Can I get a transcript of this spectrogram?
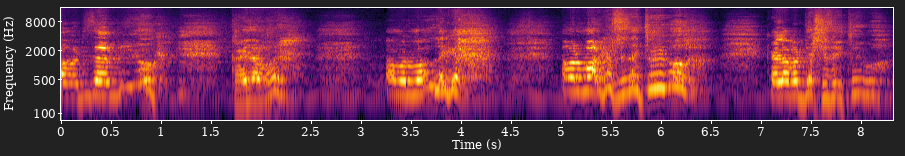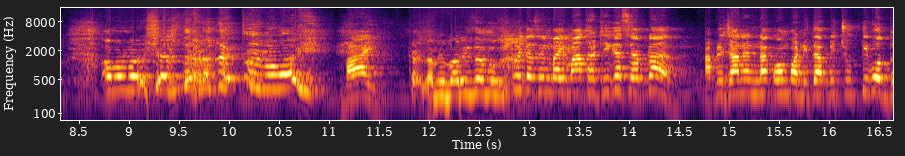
আমার যেমনি হোক কাইল আমার। আমার মার লেগে আমার মার কাছে যাইতে হইব। কাইল আমার দেশে যাইতে হইব। আমার মার শেষ দেহটা দেখতে হইব ভাই। ভাই। কাইল আমি বাড়ি যাব। কইতাছেন ভাই মাথা ঠিক আছে আপনার? আপনি জানেন না কোম্পানিতে আপনি চুক্তিবদ্ধ?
